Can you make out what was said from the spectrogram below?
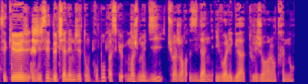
C'est que j'essaie de challenger ton propos parce que moi, je me dis, tu vois, genre Zidane, il voit les gars tous les jours à l'entraînement.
